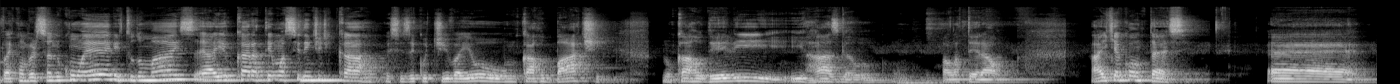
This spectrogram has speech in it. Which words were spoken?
vai conversando com ele e tudo mais. Aí o cara tem um acidente de carro, esse executivo aí, um carro bate no carro dele e, e rasga o, a lateral. Aí que acontece? É,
